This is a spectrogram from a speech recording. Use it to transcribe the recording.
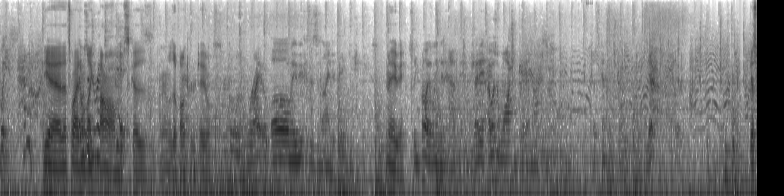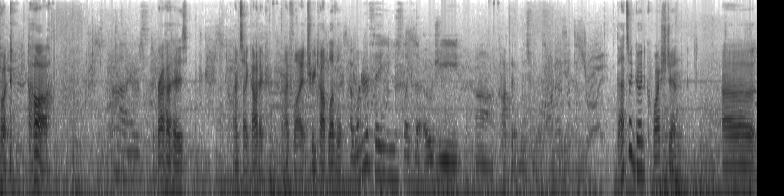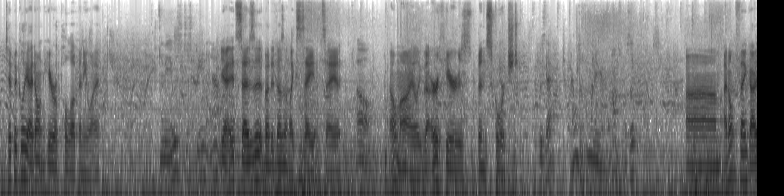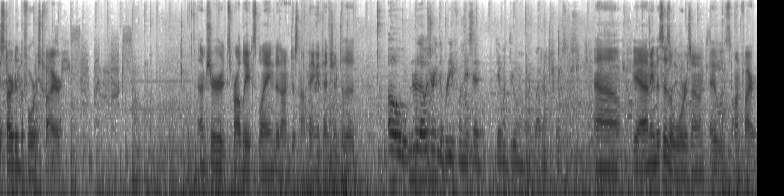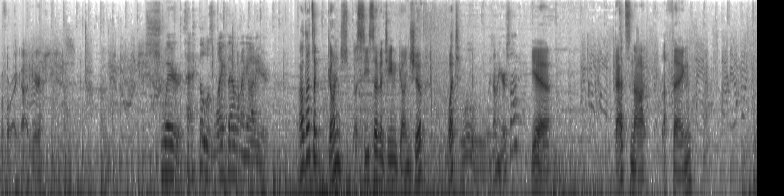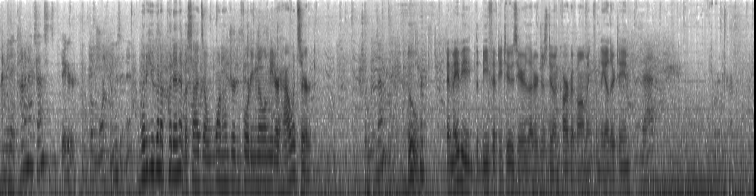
Wait, how did Yeah, that's why I That don't like bombs because it was a bunker too. circle was right? Oh, maybe because it's designed to take GGs. Maybe. So you probably only did half damage. I didn't. I wasn't watching for hit markers. That's gonna hit straight. Yep. Guess what? Haha! ah, there's. Surprise! I'm psychotic. and I fly at treetop level. I wonder if they used like the OG uh, cockpit voice for this. What they did. That's a good question. Uh, typically I don't hear a pull up anyway. I mean, it was just it now. Yeah, it says it, but it doesn't like say it, say it. Oh, Oh my, like the earth here has been scorched. was that? That wasn't one of your bombs, was it? Um, I don't think I started the forest fire. I'm sure it's probably explained and I'm just not paying attention to the Oh no, that was during the brief when they said they went through and were like out the forces. Oh, yeah, I mean, this is a war zone. It was on fire before I got here. I swear that hill was like that when I got here. Oh, that's a gun, a C-17 gunship? What? Whoa, is that on your side? Yeah. That's not a thing. I mean, it kind of makes sense. It's bigger. You can put more things in it. What are you gonna put in it besides a 140 millimeter howitzer? Two of them. Ooh, it may be the B-52s here that are just doing carpet bombing from the other team. That. What are the carpet bombing?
